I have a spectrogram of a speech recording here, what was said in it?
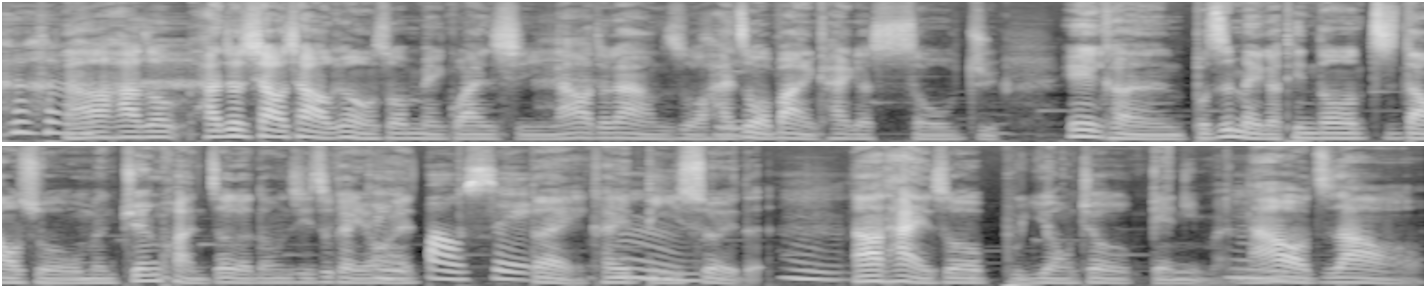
然后他说他就笑笑跟我说没关系，然后我就跟他说，还是我帮你开个收据，因为可能不是每个听众都知道说我们捐款这个东西是可以用来报税。，对可以抵税的，嗯然后他也说不用就给你们，嗯然后我知道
